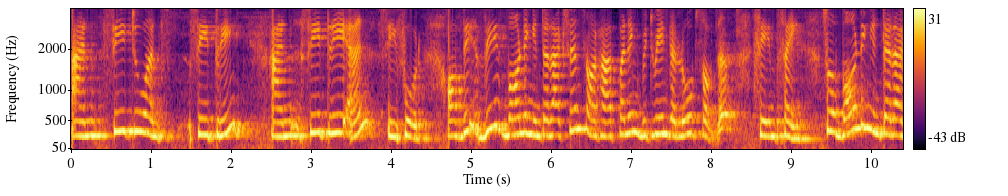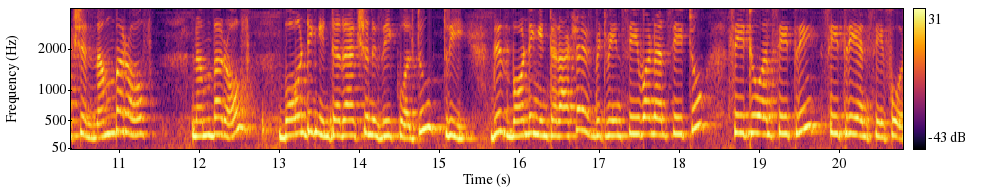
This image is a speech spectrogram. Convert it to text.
and C2 and C3 and C3 and C4. Of the, these bonding interactions are happening between the lobes of the same sign. So bonding interaction number of number of bonding interaction is equal to 3 this bonding interaction is between c1 and c2 c2 and c3 c3 and c4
